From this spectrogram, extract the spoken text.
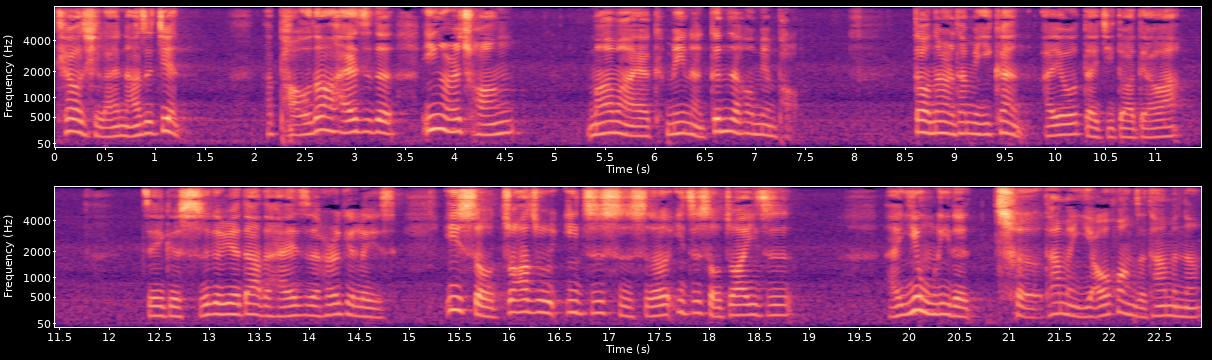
跳起来，拿着剑。他跑到孩子的婴儿床，妈妈 Alcmena 跟在后面跑。到那儿，他们一看，哎呦，代志大条啊！这个十个月大的孩子 Hercules， 一手抓住一只死蛇，一只手抓一只，还用力的扯他们，摇晃着他们呢。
